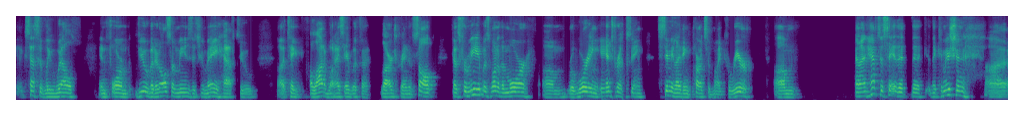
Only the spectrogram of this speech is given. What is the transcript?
excessively well informed view, but it also means that you may have to uh, take a lot of what I say with a large grain of salt, because for me, it was one of the more um, rewarding, interesting, stimulating parts of my career. Um, and I'd have to say that the, the commission, uh,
